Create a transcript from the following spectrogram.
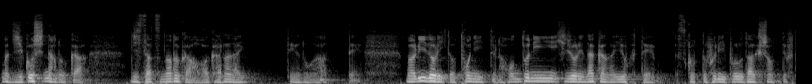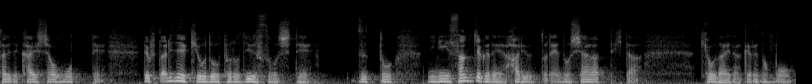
まあ、事故死なのか自殺なのかは分からないっていうのがあって、まあ、リドリーとトニーっていうのは本当に非常に仲が良くてスコット・フリープロダクションって2人で会社を持ってで2人で共同プロデュースをしてずっと二人三脚でハリウッドでのし上がってきた兄弟だけれども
